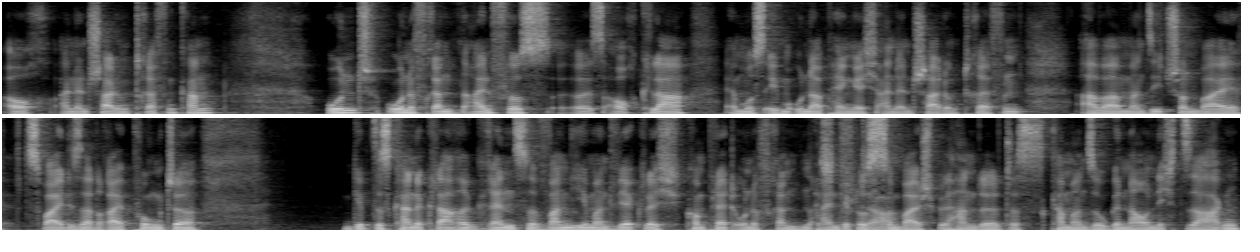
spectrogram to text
auch eine Entscheidung treffen kann. Und ohne fremden Einfluss äh, ist auch klar, er muss eben unabhängig eine Entscheidung treffen. Aber man sieht schon bei zwei dieser drei Punkte, gibt es keine klare Grenze, wann jemand wirklich komplett ohne fremden es Einfluss gibt, ja. zum Beispiel handelt. Das kann man so genau nicht sagen,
